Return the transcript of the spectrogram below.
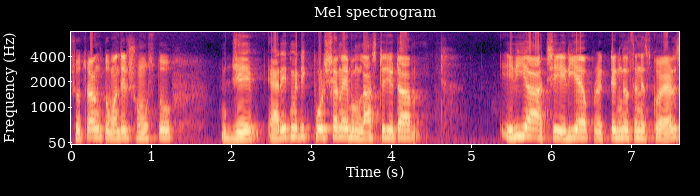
সুতরাং তোমাদের সমস্ত যে অ্যারিথমেটিক পোর্শন এবং লাস্টে যেটা এরিয়া আছে area of rectangles and squares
